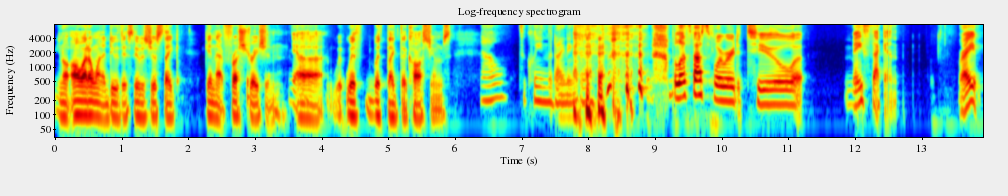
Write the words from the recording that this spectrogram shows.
you know, oh, I don't want to do this. It was just like getting that frustration. Yeah. Uh, with, with with like the costumes. Now to clean the dining room. but let's fast forward to May 2nd, right?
